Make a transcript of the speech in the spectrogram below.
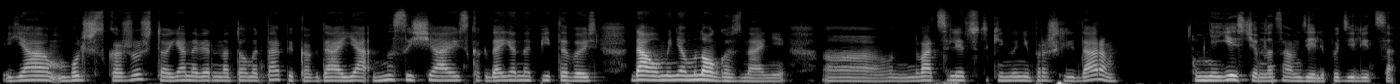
я больше скажу, что я, наверное, на том этапе, когда я насыщаюсь, когда я напитываюсь. Да, у меня много знаний. А, 20 лет все-таки, ну, не прошли даром у меня есть чем на самом деле поделиться.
